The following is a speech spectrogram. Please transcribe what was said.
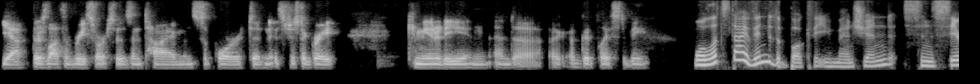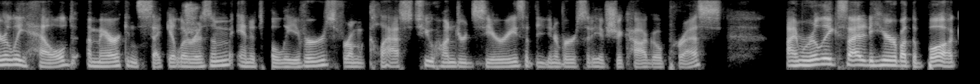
yeah there's lots of resources and time and support and it's just a great community and and uh, a, a good place to be Well, let's dive into the book that you mentioned, Sincerely Held American Secularism and Its Believers from Class 200 series at the University of Chicago Press. I'm really excited to hear about the book.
